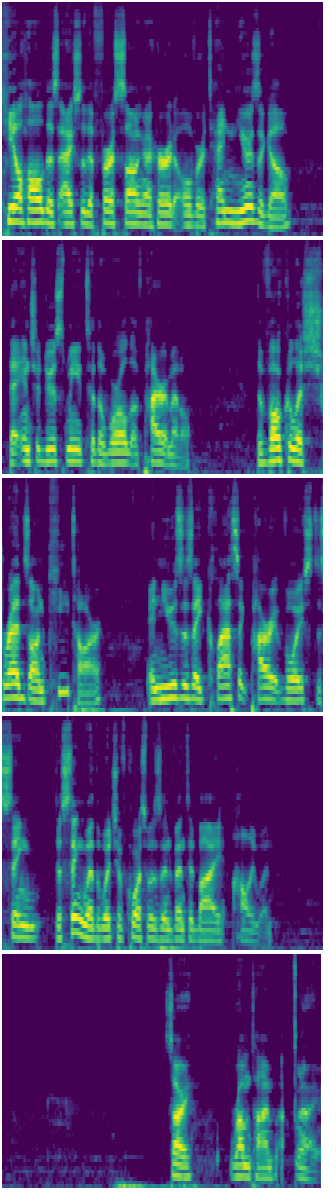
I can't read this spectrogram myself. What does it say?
Keelhauled is actually the first song I heard over 10 years ago that introduced me to the world of pirate metal. The vocalist shreds on keytar and uses a classic pirate voice to sing to sing with, which of course was invented by Hollywood. Sorry, rum time. All right.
